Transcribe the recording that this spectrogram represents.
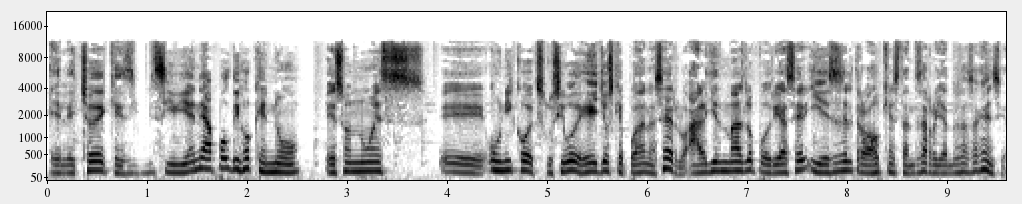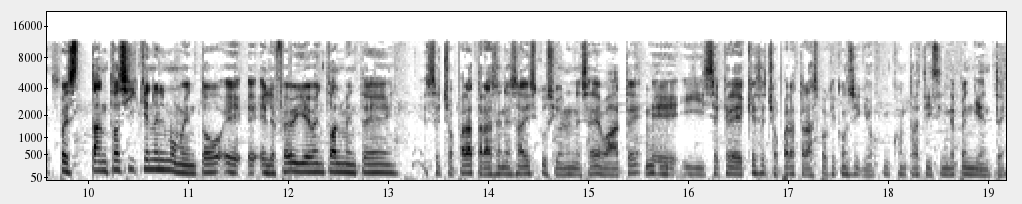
el hecho de que si bien Apple dijo que no, eso no es eh, único, exclusivo de ellos que puedan hacerlo. Alguien más lo podría hacer y ese es el trabajo que están desarrollando esas agencias. Pues tanto así que en el momento eh, eh, el FBI eventualmente se echó para atrás en esa discusión, en ese debate y se cree que se echó para atrás porque consiguió un contratista independiente.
